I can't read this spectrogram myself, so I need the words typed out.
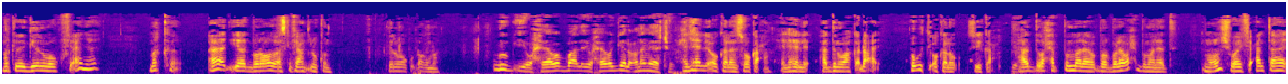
markale geelna waa ku fiican yahay. Marka aad iyo aad barwaaqada waa iska fiican dhulkan. Geelna waa ku dhaqmaa dhug iyo waxyaaba baal iyo waxyaaba geel cuna miyaa jooga xilxili oo kale soo kaca. Xilxili haddana waa ka dhacay. Hogudki oo kale sii kaca. Hadda waxba male barbale waxba male hadda nolosha way fiican tahay.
